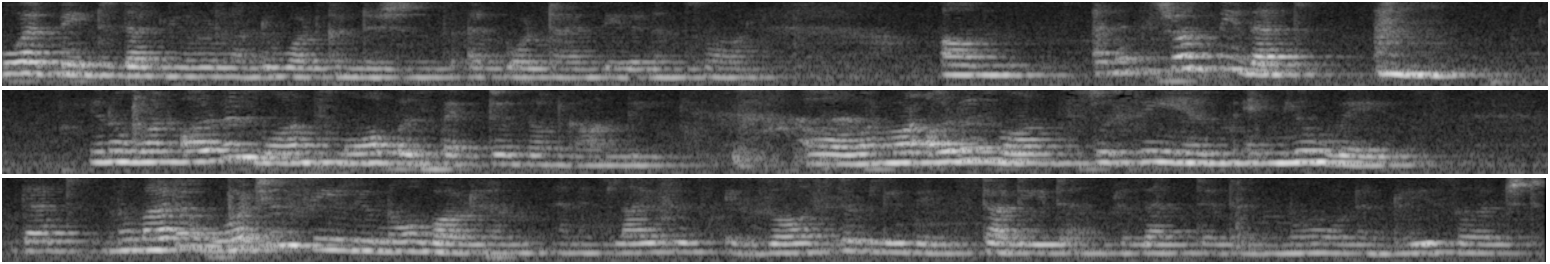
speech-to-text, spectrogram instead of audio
who had painted that mural under what conditions at what time period and so on. Um, and it struck me that you know one always wants more perspectives on Gandhi. Uh, one always wants to see him in new ways that no matter what you feel you know about him, and his life has exhaustively been studied and presented and known and researched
